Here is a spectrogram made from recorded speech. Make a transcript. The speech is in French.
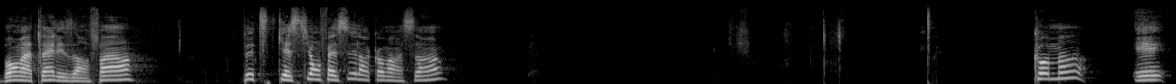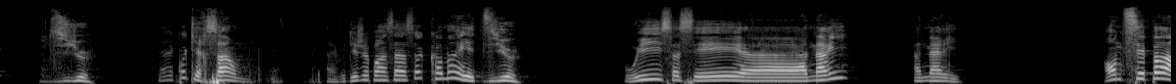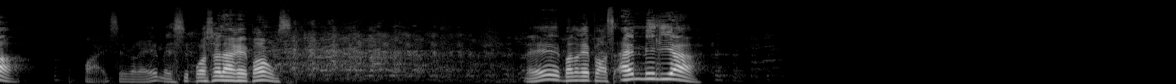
Bon matin les enfants. Petite question facile en commençant. Comment est Dieu? À quoi qu'il ressemble? Avez-vous déjà pensé à ça? Comment est Dieu? Oui, ça c'est euh, Anne-Marie? Anne-Marie. On ne sait pas. Oui, c'est vrai, mais c'est pas ça la réponse. Mais bonne réponse. Amélia.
